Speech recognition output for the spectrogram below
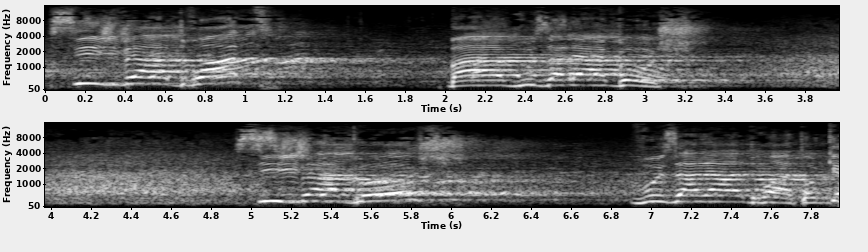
Si je vais à droite, bah vous allez à gauche. Si je vais à gauche, vous allez à droite, ok?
